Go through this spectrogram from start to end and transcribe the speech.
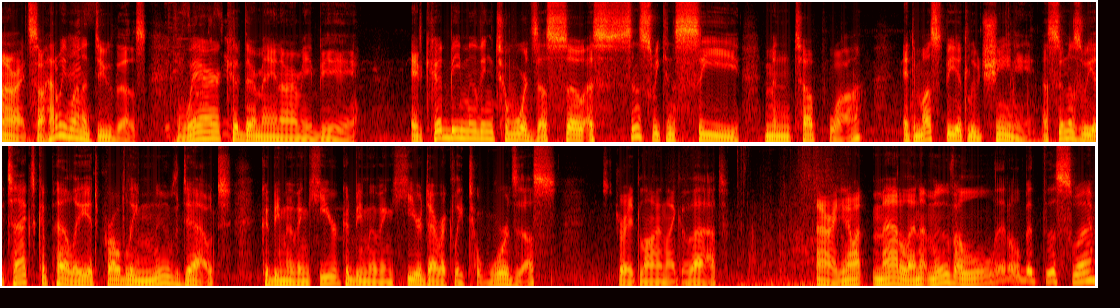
Alright, so how do we want to do this? Where could their main army be? It could be moving towards us, so uh, since we can see Mintopwa, it must be at Luccini. As soon as we attacked Capelli, it probably moved out. Could be moving here, could be moving here directly towards us. Straight line like that. Alright, you know what? Madeline, move a little bit this way.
